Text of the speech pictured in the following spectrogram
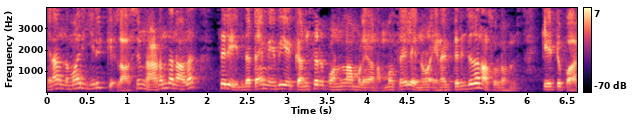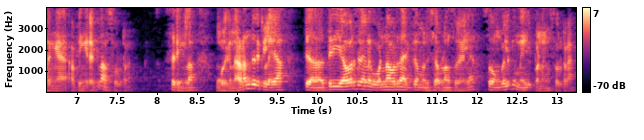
ஏன்னா அந்த மாதிரி இருக்குது லாஸ்ட் டைம் நடந்தனால சரி இந்த டைம் மேபி கன்சிடர் பண்ணலாம் இல்லையா? நம்ம சைடில் என்ன எனக்கு தெரிஞ்சதை நான் சொல்கிறேன் ஃப்ரெண்ட்ஸ் கேட்டு பாருங்கள் அப்படிங்கிறதுக்கு நான் சொல்கிறேன் சரிங்களா? உங்களுக்கு நடந்திருக்கு இல்லையா? த்ரீ ஹவர்ஸில் எனக்கு ஒன் ஹவர் தான் எக்ஸாம் அடிச்சு அப்படிலாம் சொல்றீங்களா? ஸோ உங்களுக்கு மெயில் பண்ணுங்க சொல்கிறேன்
